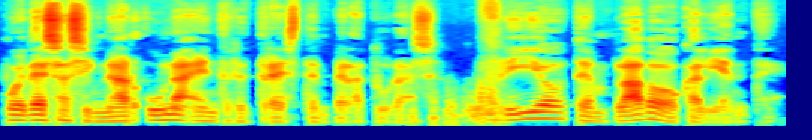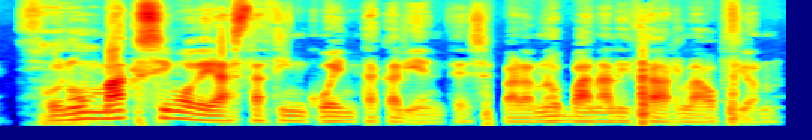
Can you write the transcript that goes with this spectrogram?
puedes asignar una entre tres temperaturas, frío, templado o caliente, con un máximo de hasta 50 calientes, para no banalizar la opción.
